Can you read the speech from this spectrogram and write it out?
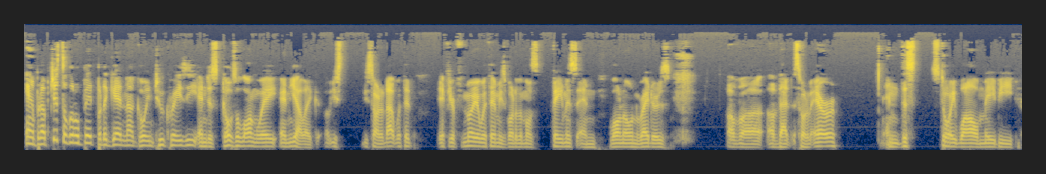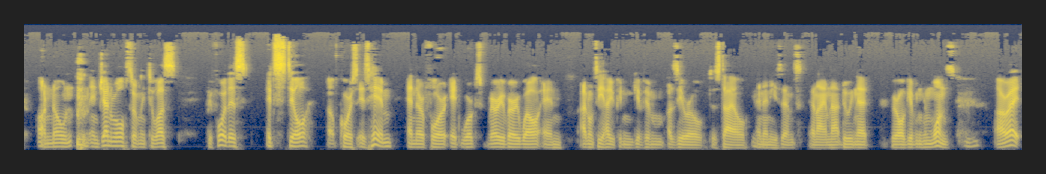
amp it up just a little bit, but again, not going too crazy, and just goes a long way. And yeah, like you, you started out with it. If you're familiar with him, he's one of the most famous and well-known writers of uh of that sort of era. And this story, while maybe unknown in general, certainly to us before this, it still, of course, is him, and therefore it works very, very well. And I don't see how you can give him a zero to style in mm-hmm. any sense. And I am not doing that. We're all giving him ones. Mm-hmm. All right.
